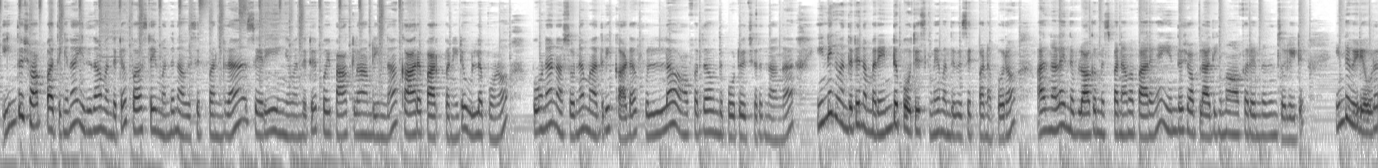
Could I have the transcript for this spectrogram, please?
இந்த ஷாப் பார்த்தீங்கன்னா இதுதான் வந்துட்டு ஃபர்ஸ்ட் டைம் வந்து நான் விசிட் பண்ணுறேன் சரி இங்கே வந்துட்டு போய் பார்க்கலாம் அப்படின்னு தான் காரை பார்க் பண்ணிவிட்டு உள்ளே போனோம். போனால் நான் சொன்ன மாதிரி கடை ஃபுல்லாக ஆஃபர் தான் வந்து போட்டு வச்சுருந்தாங்க. இன்றைக்கி வந்துட்டு நம்ம ரெண்டு போர்ச்சேஸ்க்குமே வந்து விசிட் பண்ண போகிறோம் அதனால் இந்த vlog-அ மிஸ் பண்ணாமல் பாருங்கள் எந்த ஷாப்பில் அதிகமாக ஆஃபர் இருந்ததுன்னு சொல்லிவிட்டு இந்த வீடியோவோட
